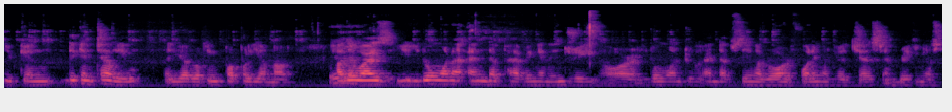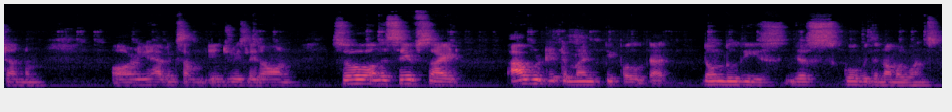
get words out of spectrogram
you can they can tell you that you are working properly or not. Yeah. Otherwise, you, you don't want to end up having an injury, or you don't want to end up seeing a rod falling on your chest and breaking your sternum, or you having some injuries later on. So, on the safe side, I would recommend people that don't do these. Just go with the normal ones.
